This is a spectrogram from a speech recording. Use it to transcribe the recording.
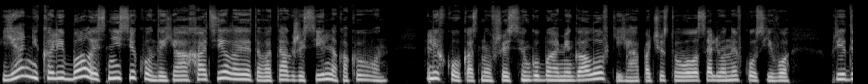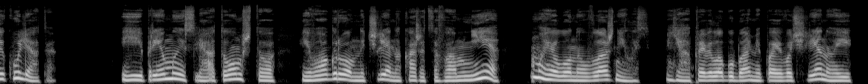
Я не колебалась ни секунды, я хотела этого так же сильно, как и он. Легко коснувшись губами головки, я почувствовала соленый вкус его предекулята. И при мысли о том, что его огромный член окажется во мне, моя луна увлажнилась. Я провела губами по его члену и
